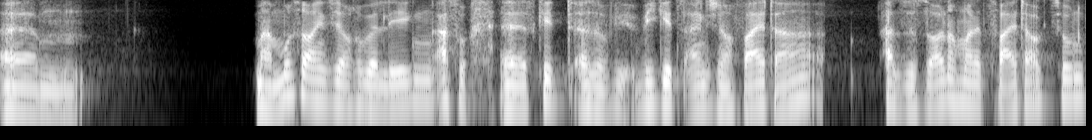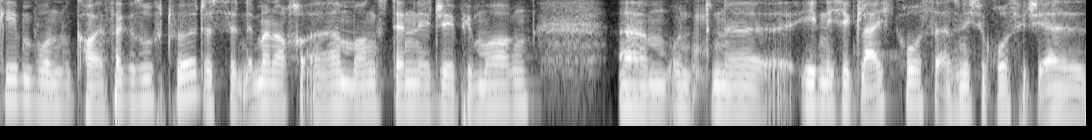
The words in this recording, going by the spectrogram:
Ähm, man muss eigentlich auch überlegen, achso, äh, es geht, also wie, wie geht es eigentlich noch weiter? Also es soll noch mal eine zweite Auktion geben, wo ein Käufer gesucht wird. Es sind immer noch äh, Morgan Stanley, JP Morgan ähm, und eine ähnliche gleich große, also nicht so groß wie äh,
